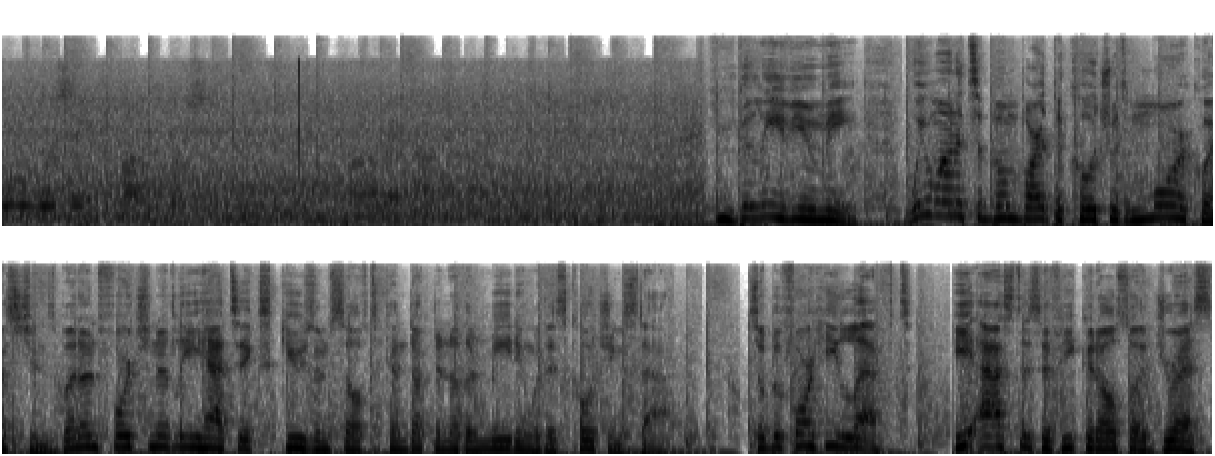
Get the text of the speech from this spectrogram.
other countries. you were saying about the coach uh, right now. Believe you me, we wanted to bombard the coach with more questions, but unfortunately he had to excuse himself to conduct another meeting with his coaching staff. So before he left, he asked us if he could also address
